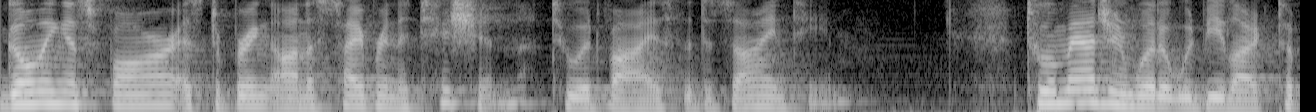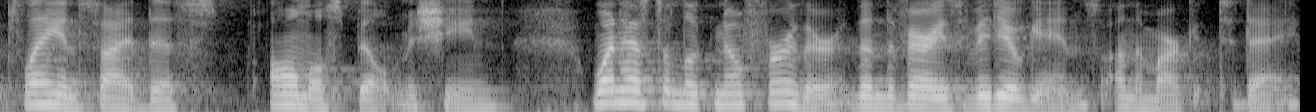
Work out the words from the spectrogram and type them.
going as far as to bring on a cybernetician to advise the design team. To imagine what it would be like to play inside this almost built machine, one has to look no further than the various video games on the market today.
